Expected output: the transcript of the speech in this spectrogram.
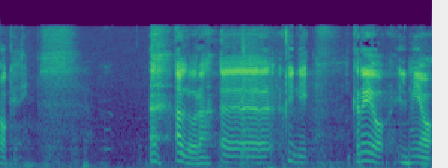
Ok. Allora, eh, quindi creo il mio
